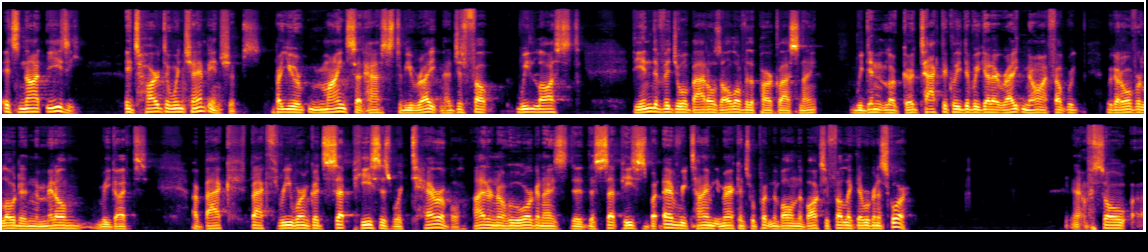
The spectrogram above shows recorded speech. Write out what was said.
It's not easy. It's hard to win championships, but your mindset has to be right. And I just felt we lost the individual battles all over the park last night. We didn't look good tactically. Did we get it right? No, I felt we we got overloaded in the middle. We got our back back three weren't good. Set pieces were terrible. I don't know who organized the the set pieces, but every time the Americans were putting the ball in the box, you felt like they were going to score. You know, so uh,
